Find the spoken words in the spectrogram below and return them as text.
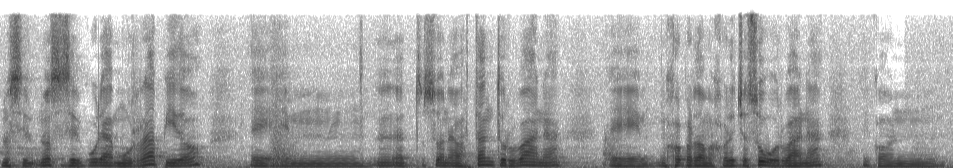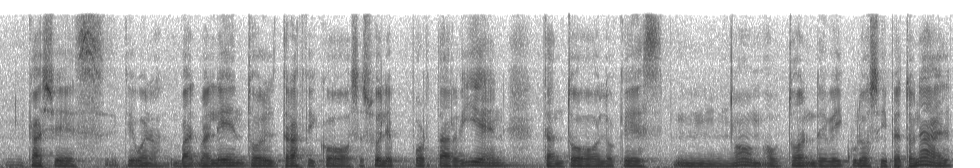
no se, no se circula muy rápido. Eh, una zona bastante urbana, eh, mejor perdón, mejor dicho suburbana, con calles que bueno va, lento, el tráfico se suele portar bien, tanto lo que es mm, ¿no? autor de vehículos y peatonal,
